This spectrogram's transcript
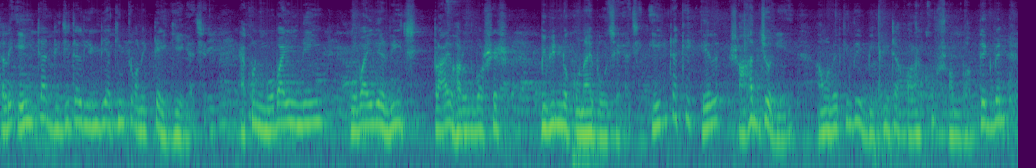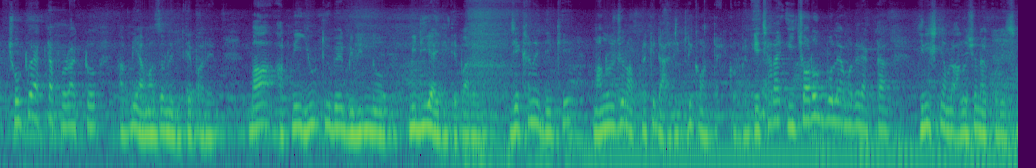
তাহলে এইটা ডিজিটাল ইন্ডিয়া কিন্তু অনেকটা এগিয়ে গেছে। এখন মোবাইল নেই মোবাইলের রিচ প্রায় ভারতবর্ষের বিভিন্ন কোনায় পৌঁছে গেছে। এইটাকে হেল সাহায্য নিয়ে আমাদের কিন্তু এই বিক্রিটা করা খুব সম্ভব। দেখবেন ছোট একটা প্রোডাক্টও আপনি অ্যামাজনে দিতে পারেন বা আপনি ইউটিউবের বিভিন্ন মিডিয়ায় দিতে পারেন, যেখানে দেখে মানুষজন আপনাকে ডাইরেক্টলি কন্ট্যাক্ট করবেন। এছাড়া ইচরক বলে আমাদের একটা জিনিস নিয়ে আমরা আলোচনা করেছি,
